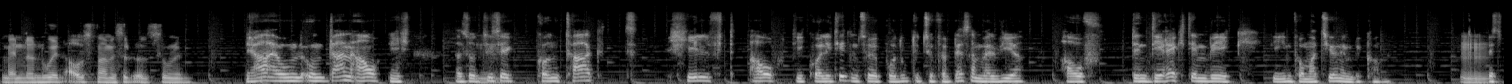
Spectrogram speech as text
Wenn dann nur in Ausnahmesituationen. Ja, und, und dann auch nicht. Also mhm. dieser Kontakt hilft auch, die Qualität unserer Produkte zu verbessern, weil wir auf den direkten Weg die Informationen bekommen. Mhm. Das,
